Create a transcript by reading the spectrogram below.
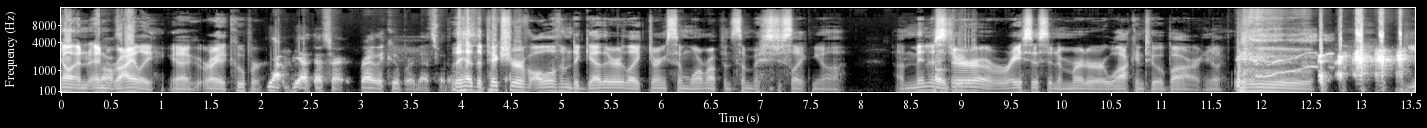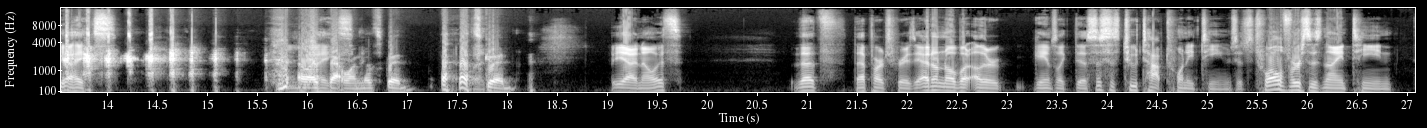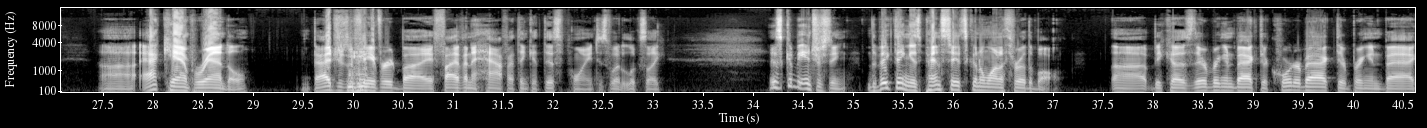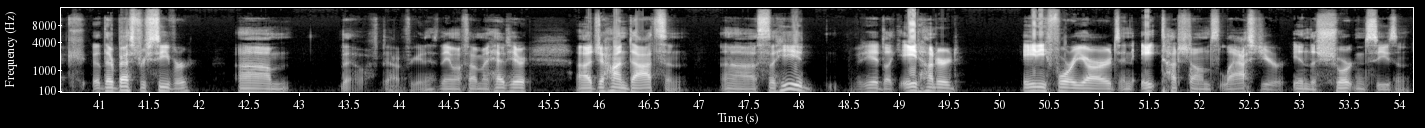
Oh, and, and well, Riley, yeah, Riley Cooper. Yeah, yeah, that's right. Riley Cooper. That's what they was. had the picture of all of them together, like during some warm up, and somebody's just like, you know, a minister, oh, a racist, and a murderer walk into a bar, and you're like, ooh, yikes. I like that one. That's good. that's but, good. But yeah, no, it's that's that part's crazy. I don't know about other games like this. This is two top twenty teams. It's twelve versus nineteen uh, at Camp Randall. Badgers are mm-hmm. favored by five and a half, I think, at this point, is what it looks like. This could be interesting. The big thing is Penn State's going to want to throw the ball uh, because they're bringing back their quarterback, they're bringing back their best receiver. Um, oh, I'm forgetting his name off the top of my head here. Uh, Jahan Dotson. Uh, so he had, he had like 884 yards and eight touchdowns last year in the shortened season.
